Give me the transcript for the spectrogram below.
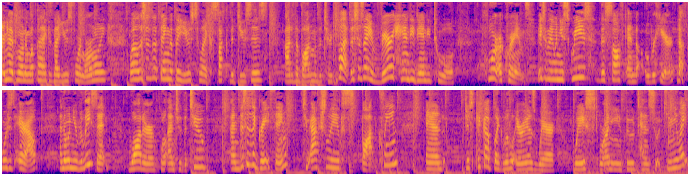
And you might be wondering what the heck is that used for normally? Well, this is the thing that they use to like suck the juices out of the bottom of the turkey. But this is a very handy dandy tool for aquariums. Basically, when you squeeze this soft end over here, that forces air out, and then when you release it, water will enter the tube. And this is a great thing to actually spot clean and just pick up like little areas where waste or uneaten food tends to accumulate.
